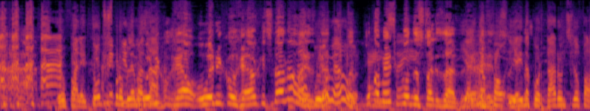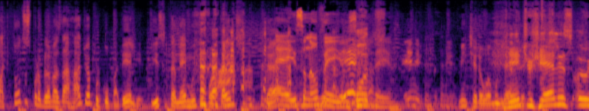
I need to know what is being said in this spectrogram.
eu falei todos os problemas o da. único réu, o único réu que disse, não, não, é, eu é mesmo. totalmente É contextualizado. E ainda, É, fal- e ainda cortaram antes de eu falar que todos os problemas da rádio é por culpa dele. Isso também é muito importante, né? É, isso não veio. Isso não veio. Mentira, eu amo o Gente, o Gélis, o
